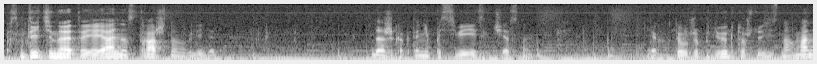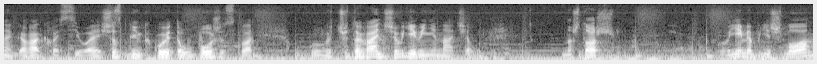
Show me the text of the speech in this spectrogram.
Посмотрите на это, реально страшно выглядит. Даже как-то не по себе, если честно. Я как-то уже привык, то, что здесь нормальная гора красивая. Сейчас, блин, какое-то убожество. Что-то раньше времени начал. Ну что ж, время пришло.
